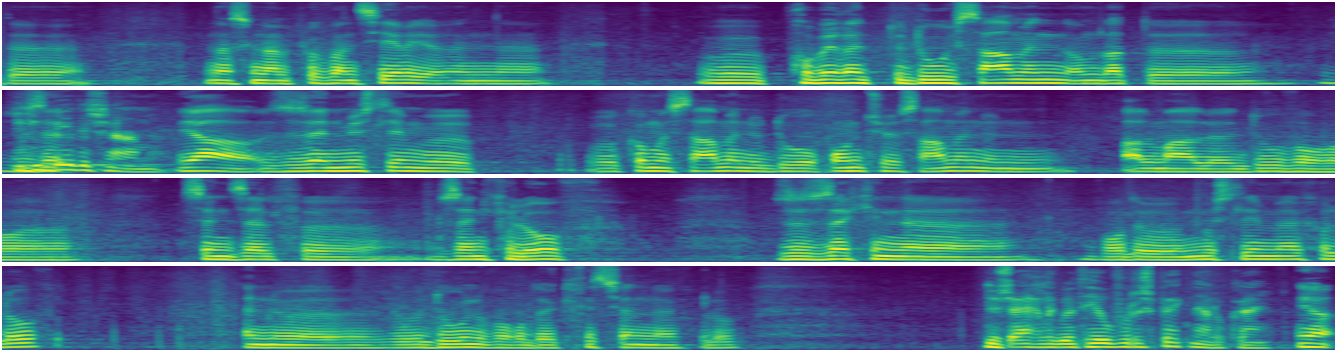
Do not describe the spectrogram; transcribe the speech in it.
de nationale ploeg van Syrië. En, eh, we proberen het te doen samen, omdat... eh, ze Jullie zijn- samen? ja, ze zijn moslim. We, we komen samen, we doen een rondje samen. En allemaal eh, doen voor zijn zelf, zijn geloof. Ze zeggen voor de moslim eh, geloof. En we doen voor de christen geloof. Dus eigenlijk met heel veel respect naar elkaar. Ja.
